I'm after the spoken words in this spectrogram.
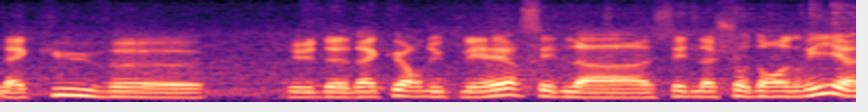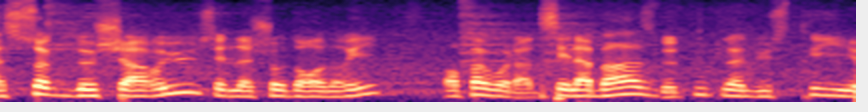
la cuve d'un cœur nucléaire, c'est de, la, de la chaudronnerie. Un soc de charrue, c'est de la chaudronnerie. Enfin voilà, c'est la base de toute l'industrie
